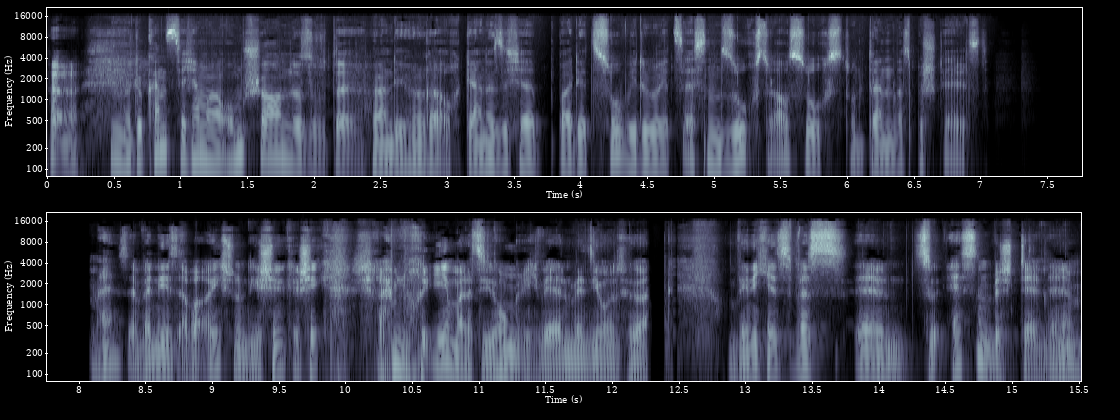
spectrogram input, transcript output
Äh, du kannst dich ja mal umschauen, also da hören die Hörer auch gerne sicher bei dir zu, wie du jetzt Essen suchst, aussuchst und dann was bestellst. Meinst du, wenn die jetzt aber euch schon die Schicke schick schreiben doch eh mal, dass sie hungrig werden, wenn sie uns hören. Und wenn ich jetzt was ähm, zu essen bestelle,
